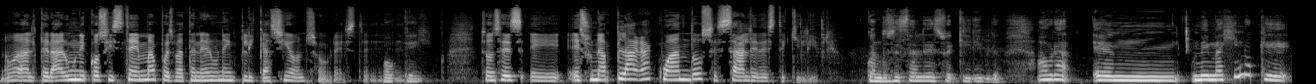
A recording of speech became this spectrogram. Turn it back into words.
no alterar un ecosistema pues va a tener una implicación sobre este entonces eh, es una plaga cuando se sale de este equilibrio. Cuando se sale de su equilibrio. Ahora em, me imagino que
